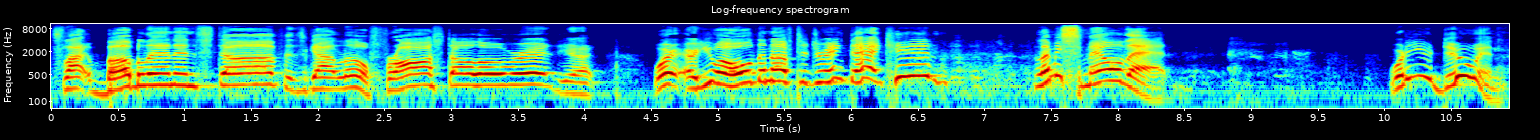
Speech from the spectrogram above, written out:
It's like bubbling and stuff. It's got a little frost all over it. You're like, what, are you old enough to drink that, kid? Let me smell that. What are you doing?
